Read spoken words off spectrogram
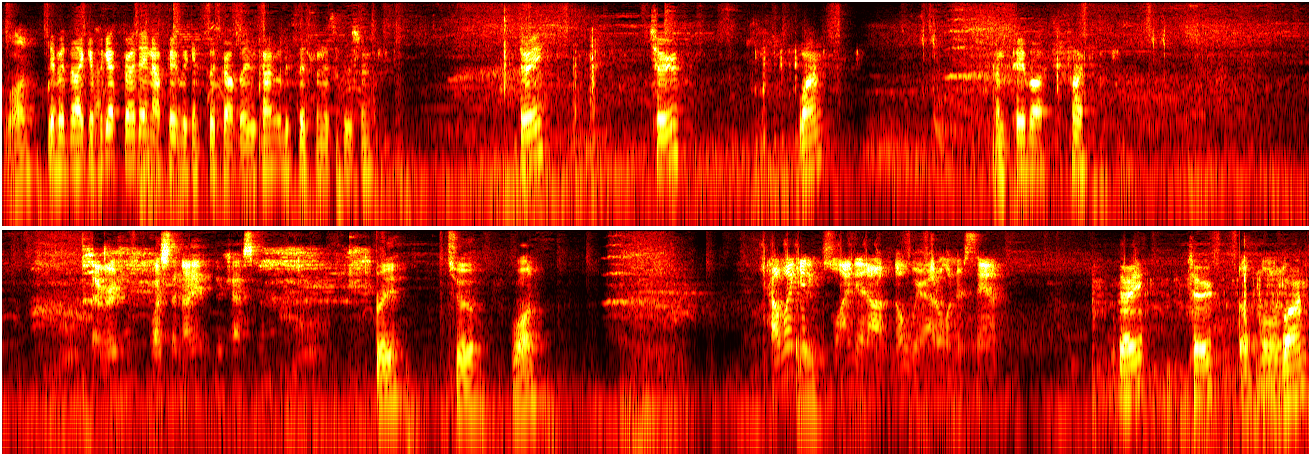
one. Yeah, but like if we get further in our pit, we can split properly. We can't really split from this position. Three, two, one. I'm P block. Fuck. Diversion. Watch the knight. They're casting. Three, two, one. How am I getting blinded out of nowhere? I don't understand. Three, two, Jump ball. one.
